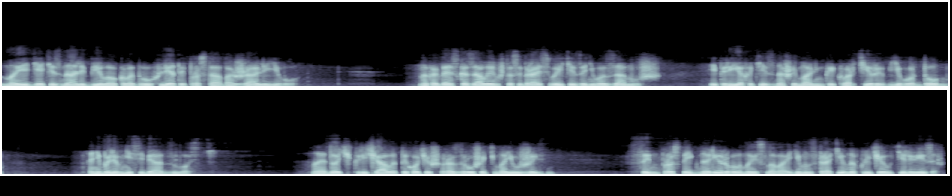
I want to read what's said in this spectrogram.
Мои дети знали Билла около двух лет и просто обожали его. Но когда я сказала им, что собираюсь выйти за него замуж и переехать из нашей маленькой квартиры в его дом, они были вне себя от злости. Моя дочь кричала, «Ты хочешь разрушить мою жизнь?» Сын просто игнорировал мои слова и демонстративно включил телевизор.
